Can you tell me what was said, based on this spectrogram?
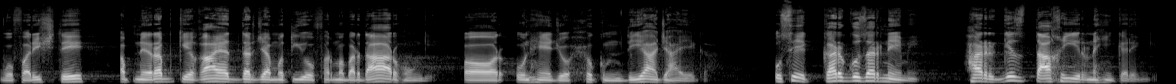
وہ فرشتے اپنے رب کے غائد درجہ متی و فرم بردار ہوں گے اور انہیں جو حکم دیا جائے گا، اسے کر گزرنے میں ہرگز تاخیر نہیں کریں گے۔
